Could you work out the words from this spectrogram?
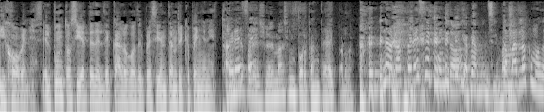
y jóvenes. El punto 7 del decálogo del presidente Enrique Peña Nieto. A mí me pareció el más importante. Ay, perdón. No, no, pero ese punto, tomarlo como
